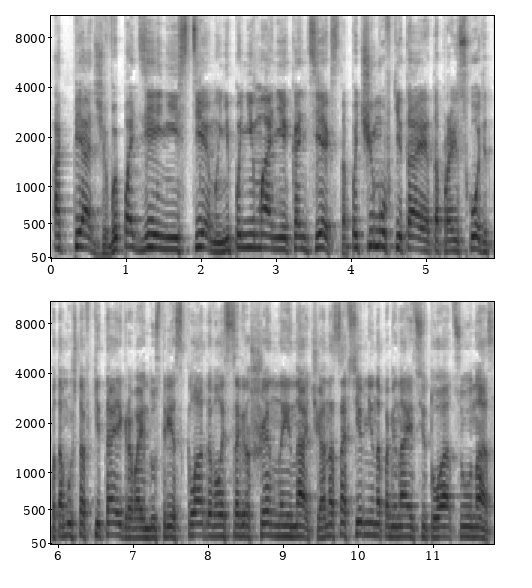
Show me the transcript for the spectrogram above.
Опять же, выпадение из темы, непонимание контекста. Почему в Китае это происходит? Потому что в Китае игровая индустрия складывалась совершенно иначе. Она совсем не напоминает ситуацию у нас.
